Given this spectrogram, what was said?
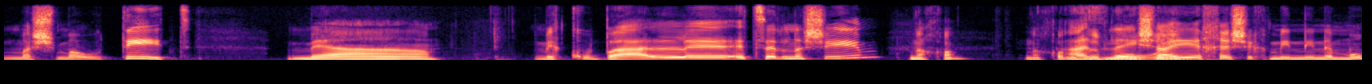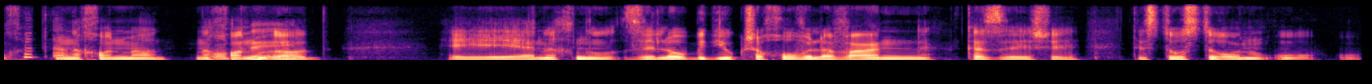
משמעותית מהמקובל אה, אצל נשים. נכון, נכון. אז לאישה יהיה חשק מיני נמוך יותר? נכון מאוד, נכון okay. אוקיי. מאוד. אה, אנחנו זה לא בדיוק שחור ולבן כזה שטסטוסטרון הוא, הוא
